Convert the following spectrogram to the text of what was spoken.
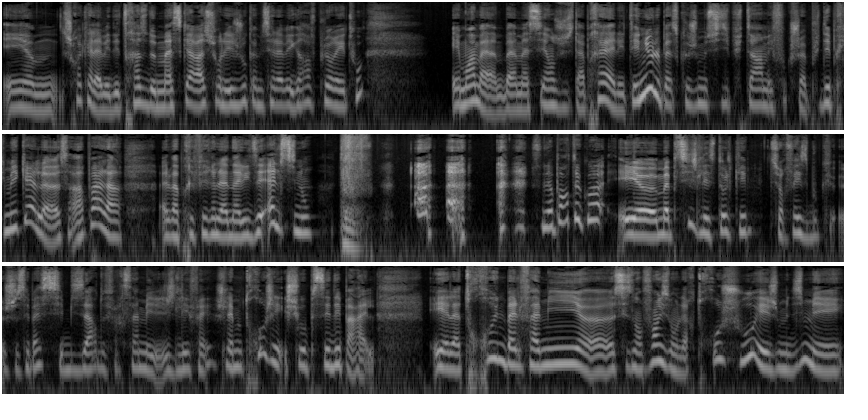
et je crois qu'elle avait des traces de mascara sur les joues comme si elle avait grave pleuré et tout. Et moi, bah, ma séance juste après, elle était nulle parce que je me suis dit putain, mais il faut que je sois plus déprimée qu'elle. Ça va pas là. Elle va préférer l'analyser elle sinon. c'est n'importe quoi. Et euh, ma psy, je l'ai stalkée sur Facebook. Je sais pas si c'est bizarre de faire ça, mais je l'ai fait. Je l'aime trop. Je suis obsédée par elle. Et elle a trop une belle famille. Euh, ses enfants, ils ont l'air trop choux. Et je me dis, mais,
